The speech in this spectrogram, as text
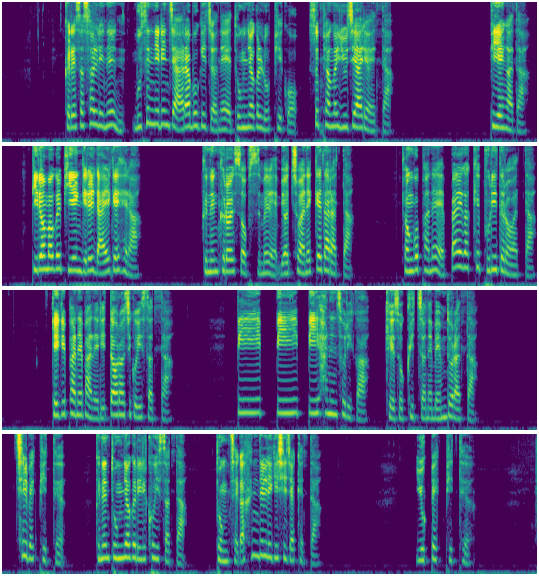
그래서 설리는 무슨 일인지 알아보기 전에 동력을 높이고 수평을 유지하려 했다. 비행하다. 빌어먹을 비행기를 날게 해라. 그는 그럴 수 없음을 몇 초 안에 깨달았다. 경고판에 빨갛게 불이 들어왔다. 계기판의 바늘이 떨어지고 있었다. 삐삐삐 하는 소리가 계속 귓전에 맴돌았다. 700피트. 그는 동력을 잃고 있었다. 동체가 흔들리기 시작했다. 600피트.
